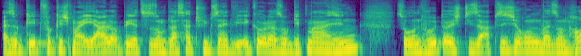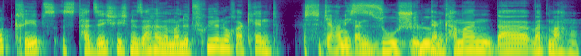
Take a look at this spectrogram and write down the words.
Also geht wirklich mal, egal ob ihr jetzt so ein blasser Typ seid wie ich oder so, geht mal hin so und holt euch diese Absicherung, weil so ein Hautkrebs ist tatsächlich eine Sache, wenn man das früher noch erkennt, Ist ja nicht dann, so schlimm. dann kann man da was machen.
